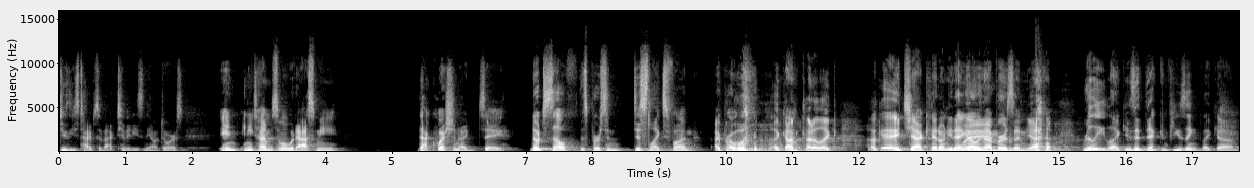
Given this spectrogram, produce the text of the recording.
do these types of activities in the outdoors. And anytime someone would ask me that question, I'd say, note to self, this person dislikes fun. I probably like I'm kind of like, okay, check. I don't need to hang out with that person. Yeah. really? Like, is it that confusing? Like, um,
